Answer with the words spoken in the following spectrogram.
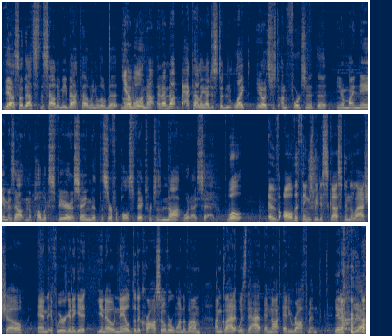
Yeah, so that's the sound of me backpedaling a little bit. Yeah, on- well- on that. and I'm not backpedaling. I just didn't like, you know, it's just unfortunate that you know my name is out in the public sphere as saying that the surfer poll is fixed, which is not what I said. Well, of all the things we discussed in the last show, and if we were going to get, you know, nailed to the cross over one of them, I'm glad it was that and not Eddie Rothman. You know? Yeah.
